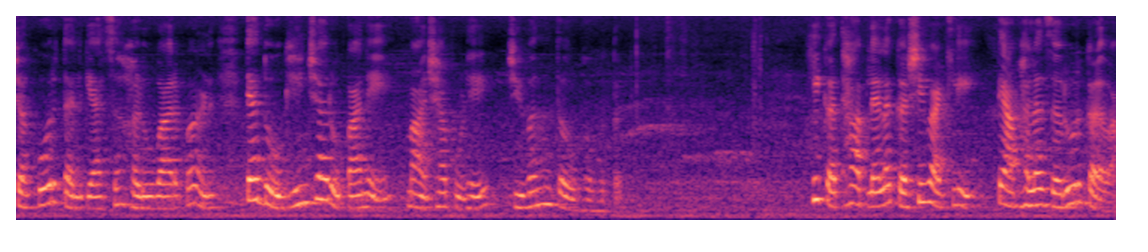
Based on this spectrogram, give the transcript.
चकोर तलग्याचं हळुवारपण त्या दोघींच्या रूपाने माझ्यापुढे जिवंत उभं होतं. ही कथा आपल्याला कशी वाटली ते आम्हाला जरूर कळवा.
